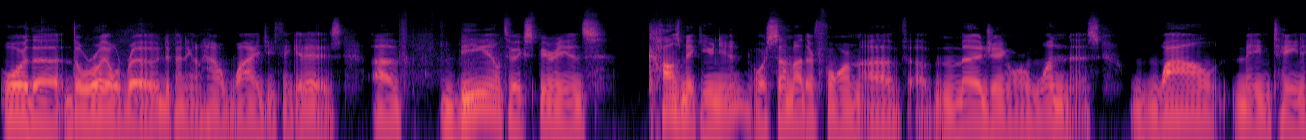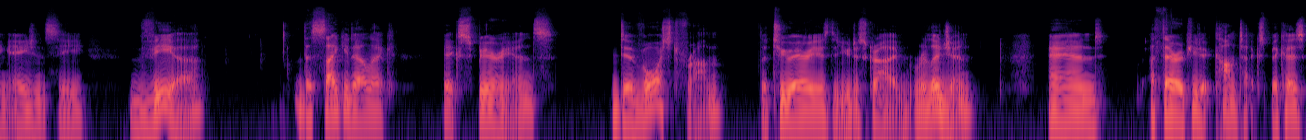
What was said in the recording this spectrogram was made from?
or the, the royal road, depending on how wide you think it is, of being able to experience cosmic union or some other form of, of merging or oneness while maintaining agency via the psychedelic experience divorced from the two areas that you described religion and a therapeutic context because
